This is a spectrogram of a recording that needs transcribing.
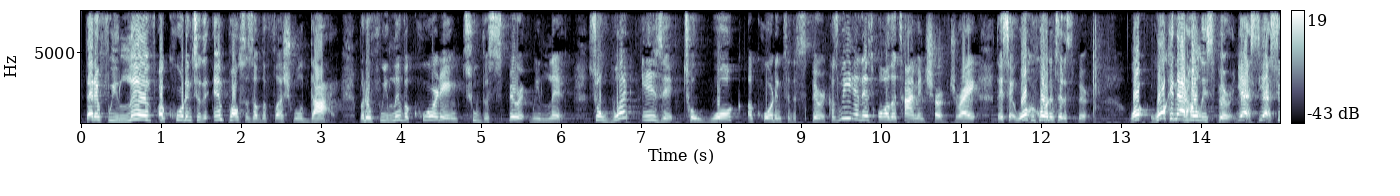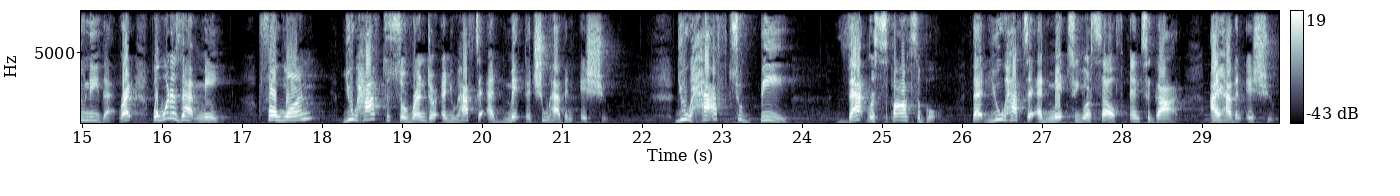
that if we live according to the impulses of the flesh, we'll die. But if we live according to the spirit, we live. So, what is it to walk according to the spirit? Because we hear this all the time in church, right? They say, walk according to the spirit. Walk, walk in that Holy Spirit. Yes, yes, you need that, right? But what does that mean? For one, you have to surrender and you have to admit that you have an issue. You have to be that responsible that you have to admit to yourself and to God I have an issue.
